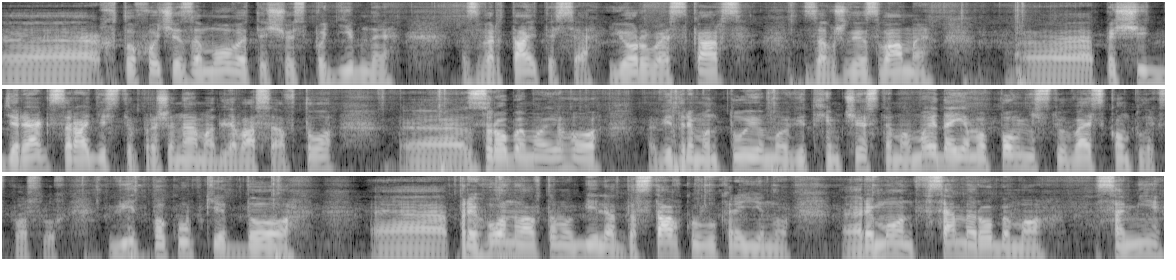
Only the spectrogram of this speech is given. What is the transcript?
е- хто хоче замовити щось подібне, звертайтеся. Your West Cars завжди з вами. Е, Пишіть директ з радістю, приженемо для вас авто, е, зробимо його, відремонтуємо, відхімчистимо. Ми даємо повністю весь комплекс послуг від покупки до е, пригону автомобіля, доставку в Україну, ремонт. Все ми робимо самі.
